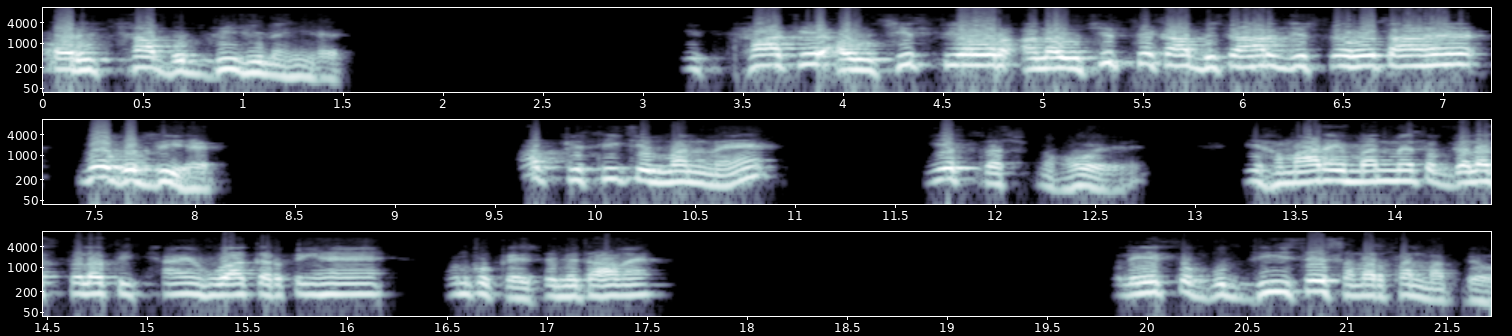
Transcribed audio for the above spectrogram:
और इच्छा बुद्धि भी नहीं है। इच्छा के औचित्य और अनौचित्य का विचार जिससे होता है, वो बुद्धि है। अब किसी के मन में ये प्रश्न हो कि हमारे मन में तो गलत गलत इच्छाएँ हुआ करती हैं, उनको कैसे मिटावें? तो एक तो बुद्धि से समर्थन मत दो।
